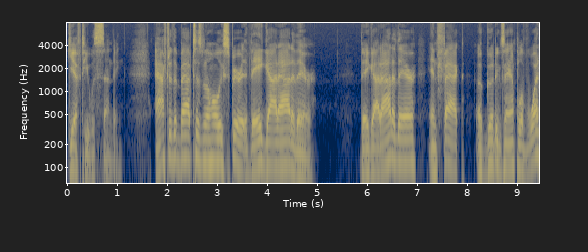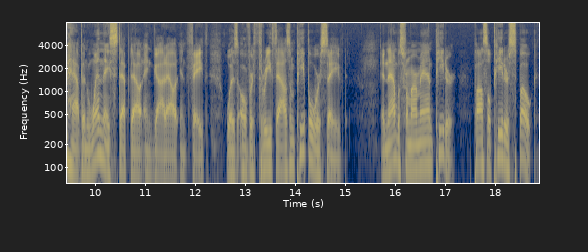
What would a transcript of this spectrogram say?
gift he was sending. After the baptism of the Holy Spirit, they got out of there. They got out of there. In fact, a good example of what happened when they stepped out and got out in faith was over 3,000 people were saved. And that was from our man Peter. Apostle Peter spoke.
